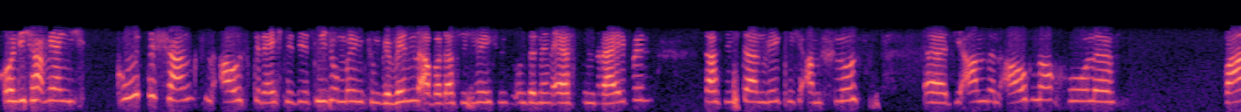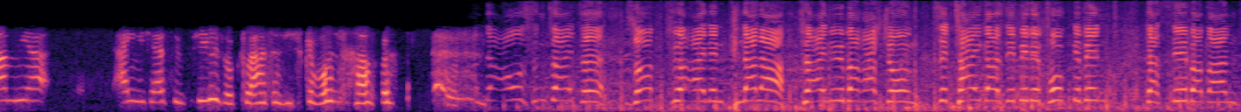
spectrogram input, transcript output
Und ich habe mir eigentlich gute Chancen ausgerechnet, jetzt nicht unbedingt zum Gewinnen, aber dass ich wenigstens unter den ersten drei bin, dass ich dann wirklich am Schluss äh, die anderen auch noch hole, war mir eigentlich erst im Ziel so klar, dass ich es gewonnen habe. An der Außenseite sorgt für einen Knaller, für eine Überraschung. The Tiger Sibylle Vogt gewinnt das Silberband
